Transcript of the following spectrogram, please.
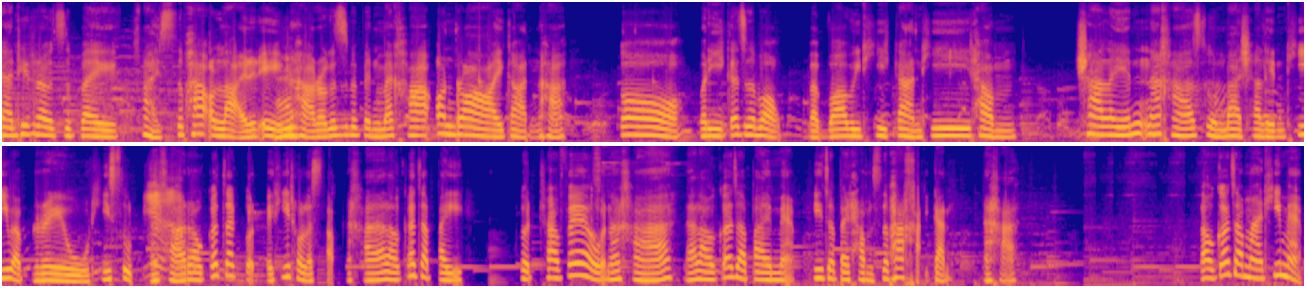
การที่เราจะไปขายเสื้อผ้าออนไลน์นั่นเองนะคะ เราก็จะไปเป็นแม่ค้าออนไลน์กันนะคะ ก็วันนี้ก็จะบอกแบบว่าวิธีการที่ทำชาเลนจ์นะคะศูนย์บาทชาเลนจ์ที่แบบเร็วที่สุดนะคะ เราก็จะกดไปที่โทรศัพท์นะคะ แล้วเราก็จะไปกด Travel นะคะ แล้วเราก็จะไปแมปที่จะไปทำเสื้อผ้าขายกันนะคะ เราก็จะมาที่แมป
